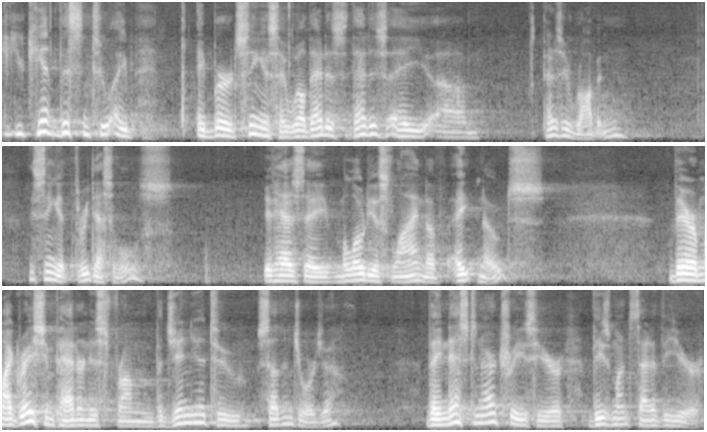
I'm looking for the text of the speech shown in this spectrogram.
you can't listen to a, a bird sing and say, well, that is, that is, a, um, that is a robin. They sing at three decibels. It has a melodious line of eight notes. Their migration pattern is from Virginia to southern Georgia. They nest in our trees here these months out of the year.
